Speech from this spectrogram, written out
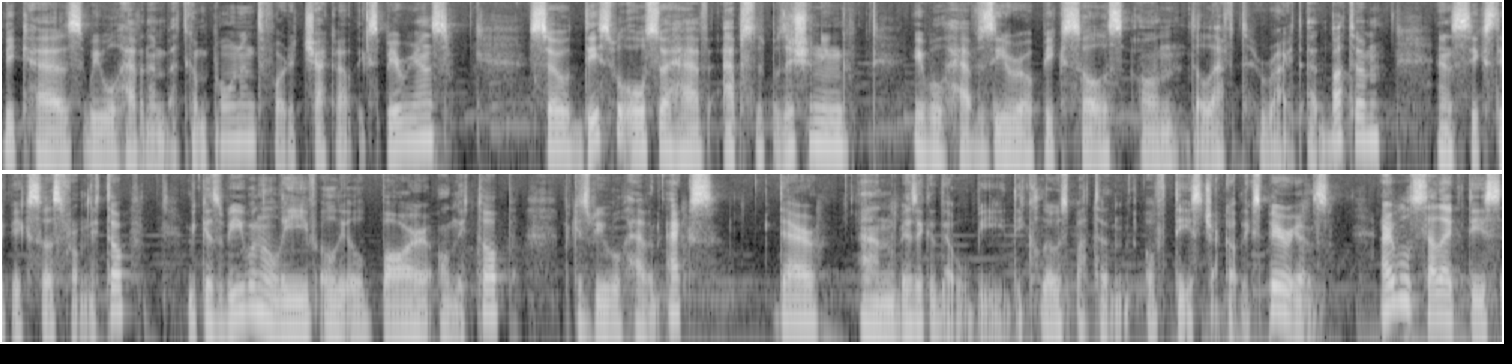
because we will have an embed component for the checkout experience. So this will also have absolute positioning. It will have zero pixels on the left, right and bottom and 60 pixels from the top because we want to leave a little bar on the top because we will have an X there and basically that will be the close button of this checkout experience. I will select this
